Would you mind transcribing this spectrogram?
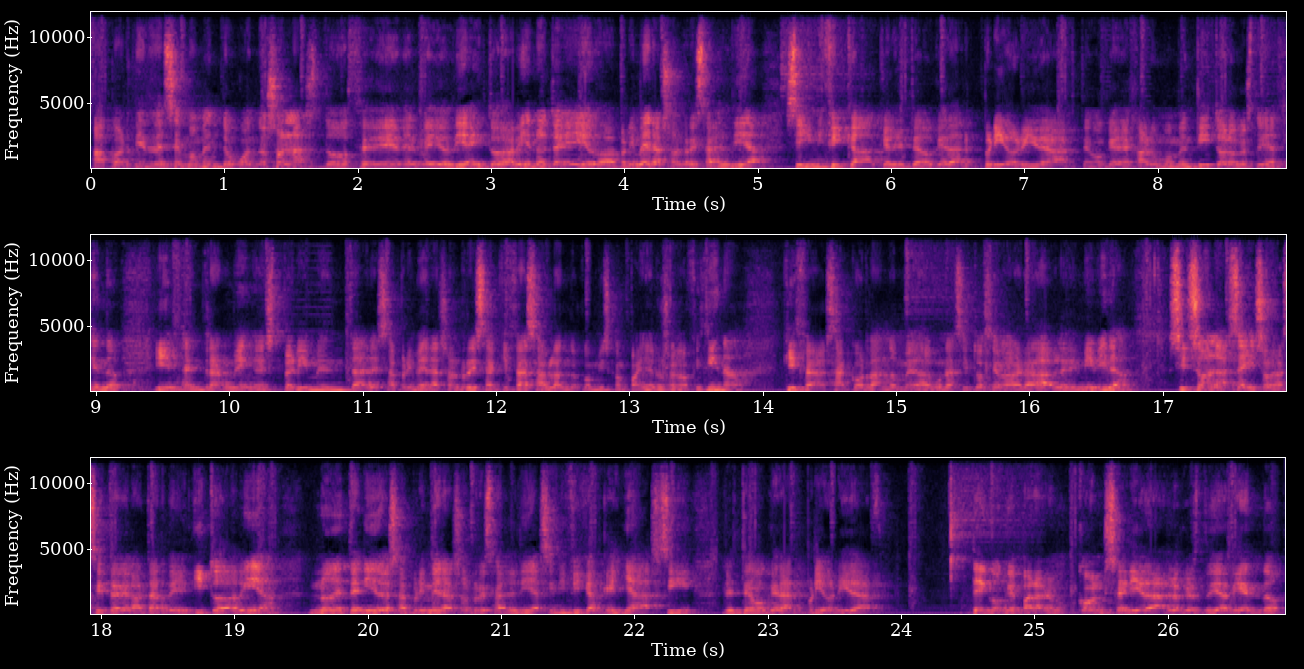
A partir de ese momento, cuando son las 12 del mediodía y todavía no te he ido la primera sonrisa del día, significa que le tengo que dar prioridad. Tengo que dejar un momentito lo que estoy haciendo y centrarme en experimentar esa primera sonrisa, quizás hablando con mis compañeros en la oficina, quizás acordándome de alguna situación agradable de mi vida. Si son las 6 o las 7 de la tarde y todavía no he tenido esa primera sonrisa del día, significa que ya sí le tengo que dar prioridad tengo que parar con seriedad lo que estoy haciendo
